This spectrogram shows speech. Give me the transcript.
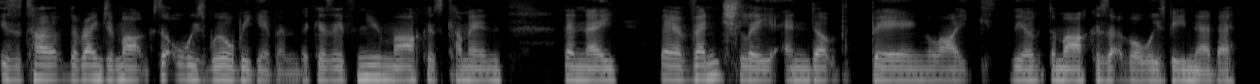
is the type the range of marks that always will be given because if new markers come in then they they eventually end up being like the the markers that have always been there. They're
